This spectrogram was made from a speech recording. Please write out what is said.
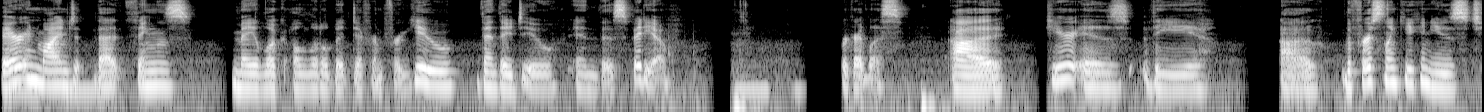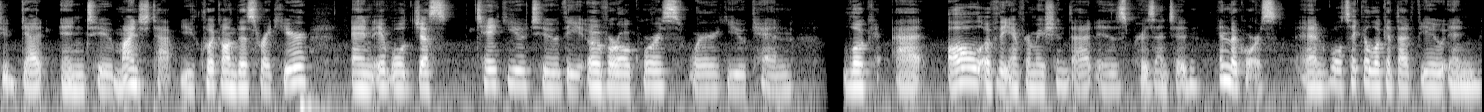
bear in mind that things may look a little bit different for you than they do in this video. Regardless, uh, here is the uh, the first link you can use to get into MindTap. You click on this right here, and it will just take you to the overall course where you can look at all of the information that is presented in the course. And we'll take a look at that view in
